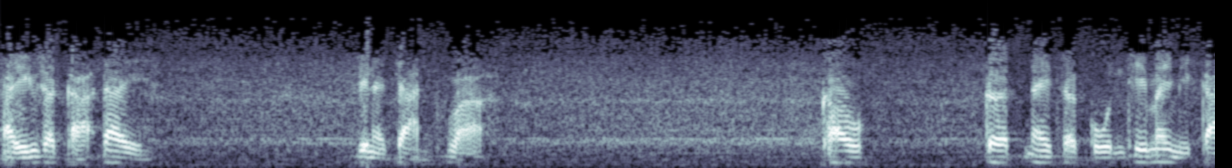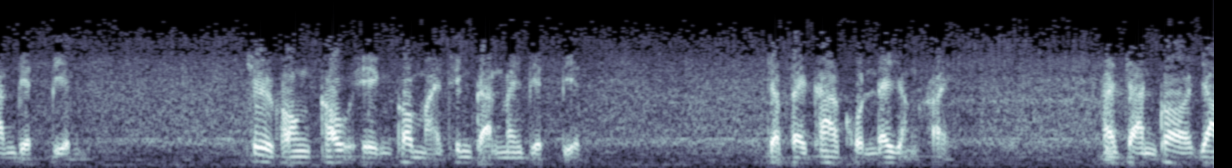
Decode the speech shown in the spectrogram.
ไอหิงสกะได้เรียนอาจารย์ว่า เขาเกิดในตระกูลที่ไม่มีการเบียดเบียน ชื่อของเขาเองก็หมายถึงการไม่เบียดเบียน จะไปฆ่าคนได้อย่างไร อาจารย์ก็ย้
